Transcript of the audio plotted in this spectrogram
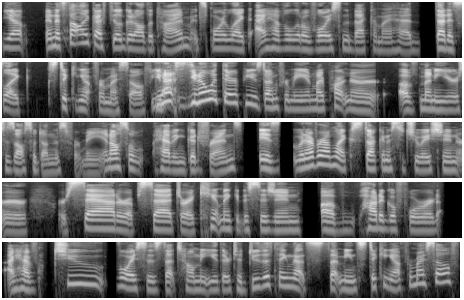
Yep. And it's not like I feel good all the time. It's more like I have a little voice in the back of my head that is like sticking up for myself. You yes. know you know what therapy has done for me and my partner of many years has also done this for me. And also having good friends is whenever I'm like stuck in a situation or or sad or upset or I can't make a decision of how to go forward, I have two voices that tell me either to do the thing that's that means sticking up for myself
